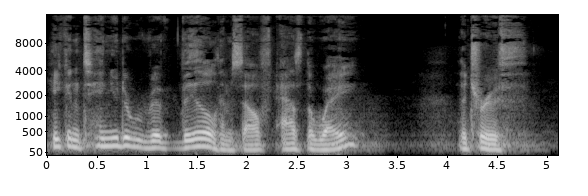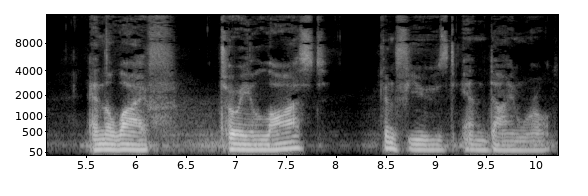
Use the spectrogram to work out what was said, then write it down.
He continued to reveal himself as the way, the truth, and the life to a lost confused, and dying world.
